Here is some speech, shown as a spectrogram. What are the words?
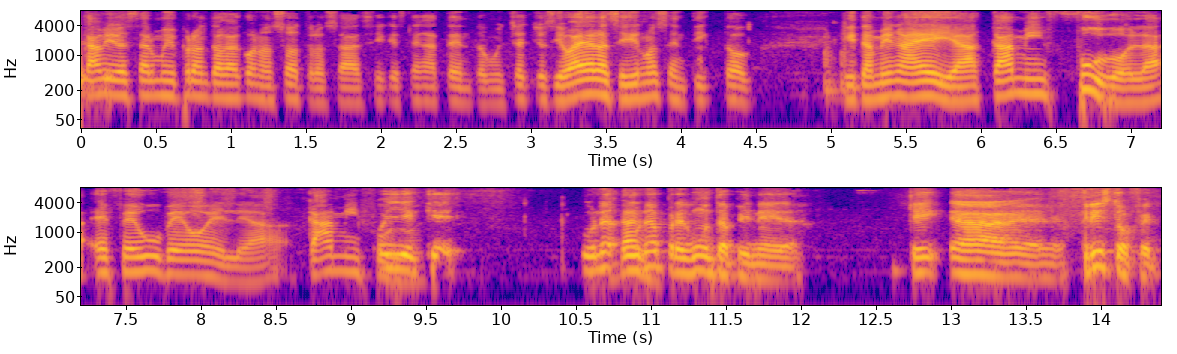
Cami va a estar muy pronto acá con nosotros, ¿ah? así que estén atentos, muchachos, y vayan a seguirnos en TikTok. Y también a ella, Cami Fútbol, ¿ah? F-U-B-O-L. Cami Fútbol. Oye, que una, una pregunta, Pineda. Que, Christopher,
